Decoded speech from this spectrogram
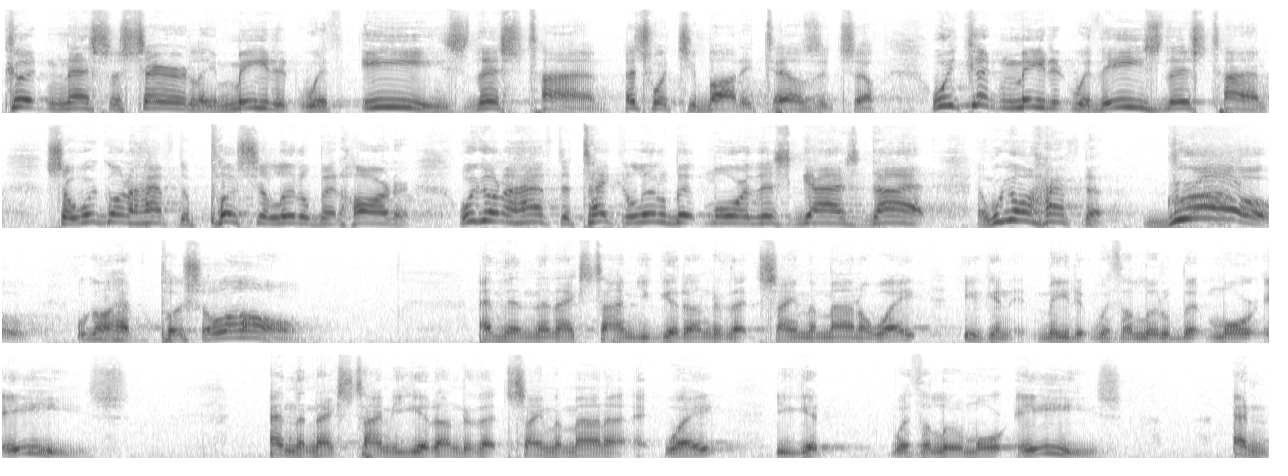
couldn't necessarily meet it with ease this time. That's what your body tells itself. We couldn't meet it with ease this time, so we're going to have to push a little bit harder. We're going to have to take a little bit more of this guy's diet, and we're going to have to grow. We're going to have to push along. And then the next time you get under that same amount of weight, you can meet it with a little bit more ease. And the next time you get under that same amount of weight, you get with a little more ease. And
